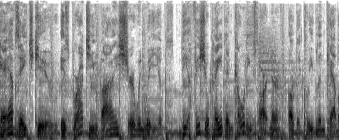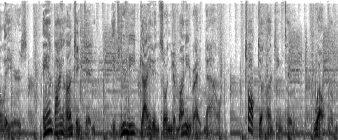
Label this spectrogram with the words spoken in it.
Cavs HQ is brought to you by Sherwin Williams, the official paint and coatings partner of the Cleveland Cavaliers, and by Huntington. If you need guidance on your money right now, talk to Huntington. Welcome.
